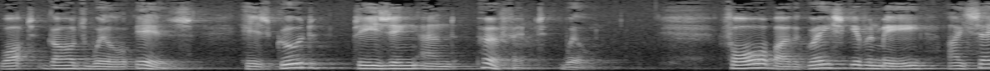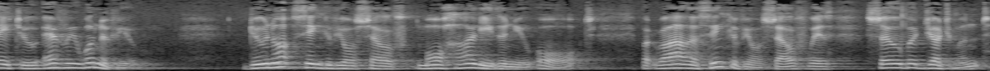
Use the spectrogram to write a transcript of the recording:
what God's will is, his good, pleasing, and perfect will. For by the grace given me, I say to every one of you, do not think of yourself more highly than you ought, but rather think of yourself with sober judgment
